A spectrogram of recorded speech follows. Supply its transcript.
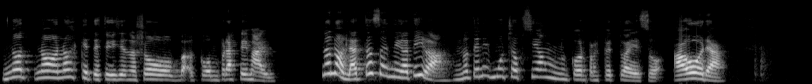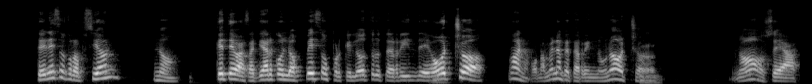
No, no, no es que te estoy diciendo yo compraste mal. No, no, la tasa es negativa. No tenés mucha opción con respecto a eso. Ahora, ¿tenés otra opción? No. ¿Qué te vas a quedar con los pesos porque el otro te rinde 8? Bueno, por lo menos que te rinde un 8. Claro. ¿no? O sea,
